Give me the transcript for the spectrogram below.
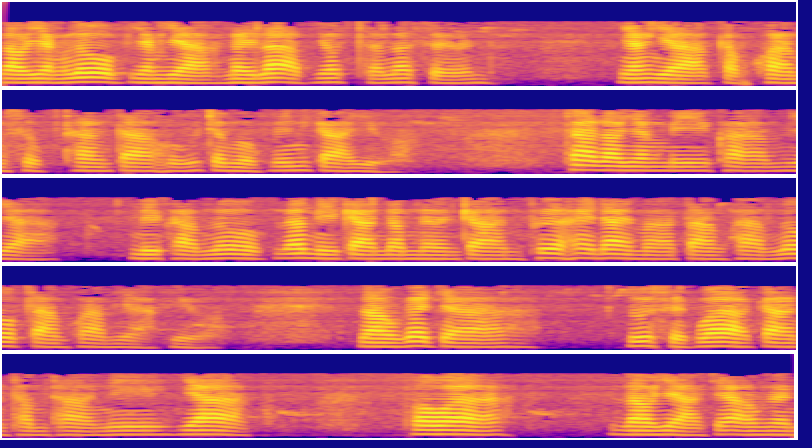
เรายังโลภยังอยากในลาบยศสรรเสริญ ยังอยากกับความสุขทางตาหูจมูกลิ้นกายอยู่ ถ้าเรายังมีความอยาก มีความโลภและมีการดำเนินการเพื่อให้ได้มาตามความโลภตามความอยากอยู่ เราก็จะรู้สึกว่าการทำทานนี้ยาก เพราะว่าเราอยากจะเอาเงิน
